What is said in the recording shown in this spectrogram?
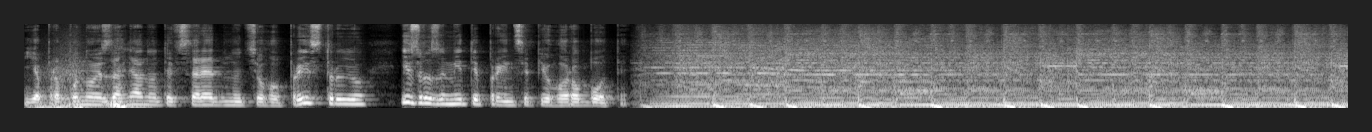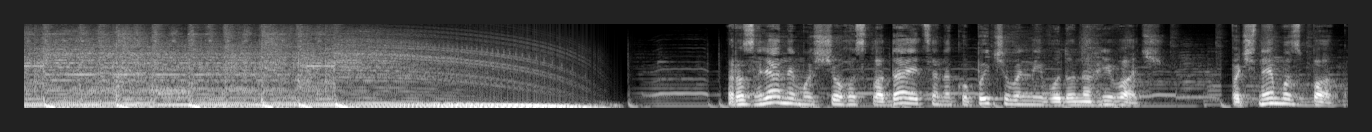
Я пропоную заглянути всередину цього пристрою і зрозуміти принцип його роботи. Розглянемо, з чого складається накопичувальний водонагрівач. Почнемо з баку.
